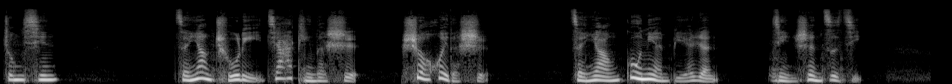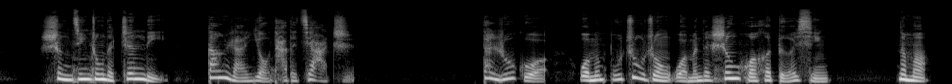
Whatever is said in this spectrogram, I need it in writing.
忠心，怎样处理家庭的事、社会的事，怎样顾念别人、谨慎自己。圣经中的真理当然有它的价值，但如果，我们不注重我们的生活和德行，那么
